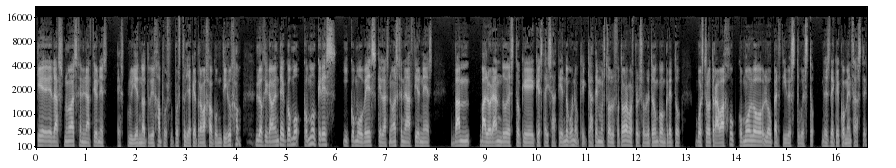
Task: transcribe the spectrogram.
que las nuevas generaciones, excluyendo a tu hija, por supuesto, ya que trabaja contigo, lógicamente, ¿cómo, cómo crees y cómo ves que las nuevas generaciones van valorando esto que, estáis haciendo? Bueno, que, hacemos todos los fotógrafos, pero sobre todo en concreto vuestro trabajo. ¿Cómo lo, percibes tú esto desde que comenzaste?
